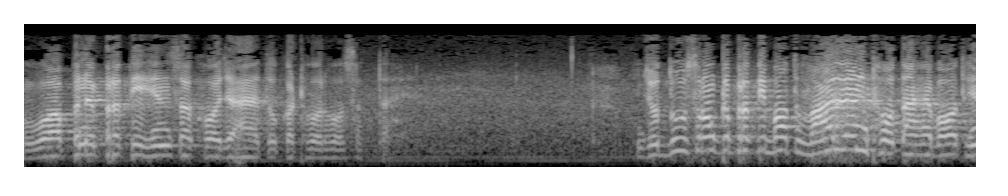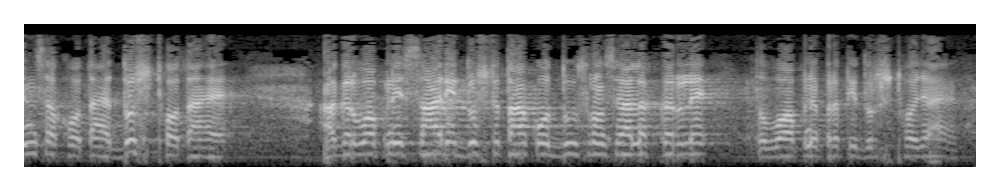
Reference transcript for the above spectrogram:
वो अपने प्रति हिंसक हो जाए तो कठोर हो सकता है। जो दूसरों के प्रति बहुत वायलेंट होता है, बहुत हिंसक होता है, दुष्ट होता है, अगर वो अपनी सारी दुष्टता को दूसरों से अलग कर ले तो वो अपने प्रति दुष्ट हो जाएगा।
